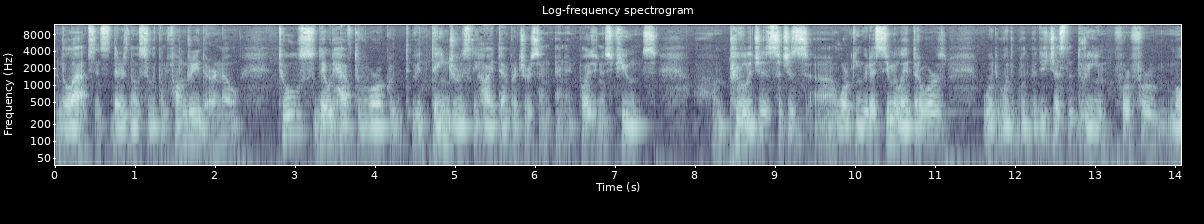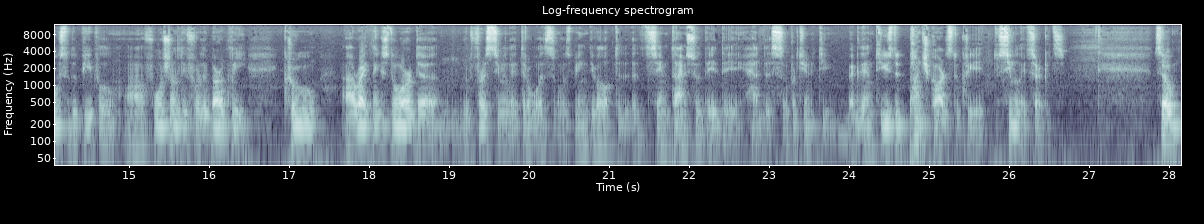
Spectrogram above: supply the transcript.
in the lab. Since there is no silicon foundry, there are no tools, they would have to work with, with dangerously high temperatures and, and, and poisonous fumes. Privileges such as uh, working with a simulator was would, would, would be just a dream for, for most of the people. Uh, fortunately for the Berkeley crew, uh, right next door, the, the, first simulator was, was being developed at, at, the same time, so they, they had this opportunity back then to use the punch cards to create, to simulate circuits. So,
